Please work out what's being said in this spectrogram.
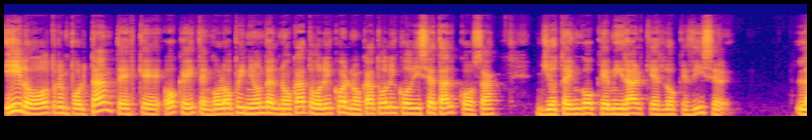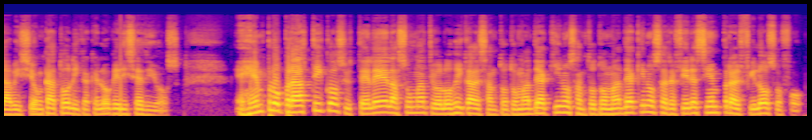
Y lo otro importante es que, ok, tengo la opinión del no católico, el no católico dice tal cosa, yo tengo que mirar qué es lo que dice la visión católica, qué es lo que dice Dios. Ejemplo práctico, si usted lee la suma teológica de Santo Tomás de Aquino, Santo Tomás de Aquino se refiere siempre al filósofo.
